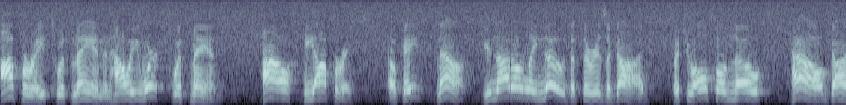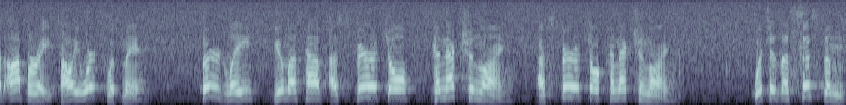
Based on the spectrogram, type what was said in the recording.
operates with man and how he works with man, how he operates. Okay? Now, you not only know that there is a God, but you also know how God operates, how he works with man. Thirdly, you must have a spiritual connection line, a spiritual connection line, which is a system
